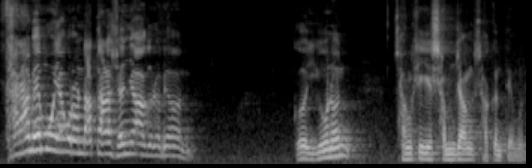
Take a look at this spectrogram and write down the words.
사람의 모양으로 나타나셨냐? 그러면 그 이유는 창세기 3장 사건 때문에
